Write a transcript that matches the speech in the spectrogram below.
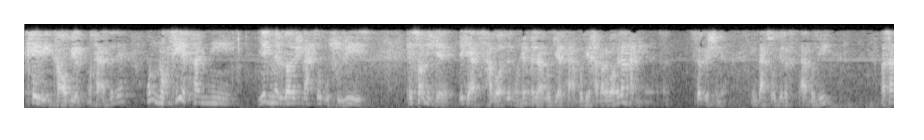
خیلی این تعابیر متعدده. اون نکته فنی یک مقدارش بحث اصولی است. کسانی که یکی از حوادث مهم در وجیت تعبدی خبر واحد هم همینه. مثلا سرش اینه. این بحث وجیت تعبدی. مثلا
